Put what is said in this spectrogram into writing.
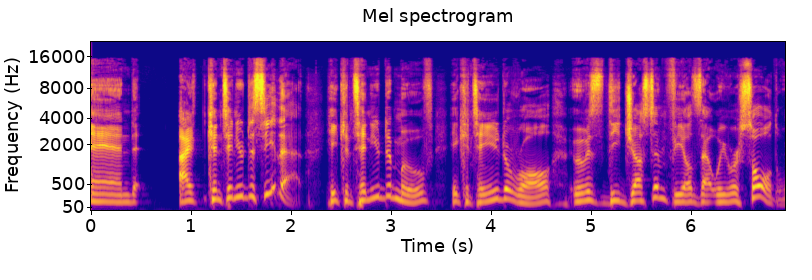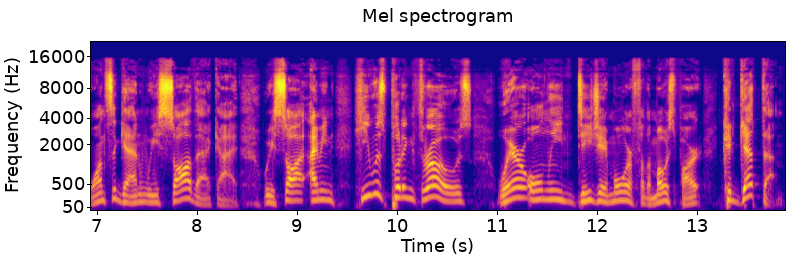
And I continued to see that. He continued to move. He continued to roll. It was the Justin Fields that we were sold. Once again, we saw that guy. We saw, I mean, he was putting throws where only DJ Moore, for the most part, could get them.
